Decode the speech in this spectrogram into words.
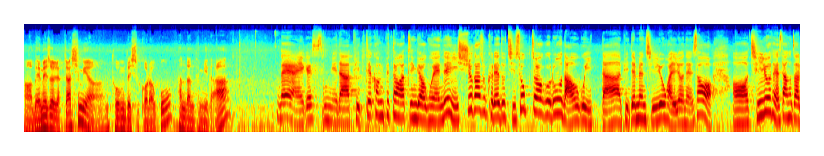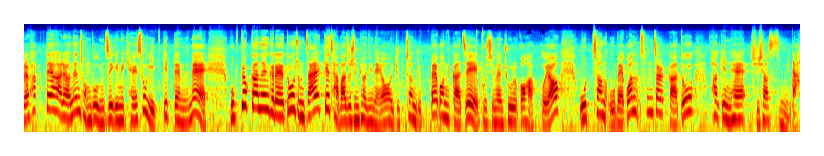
어, 매매 전략 짜시면 도움되실 거라고 판단됩니다. 네, 알겠습니다. 비트 컴퓨터 같은 경우에는 이슈가 좀 그래도 지속적으로 나오고 있다. 비대면 진료 관련해서 어, 진료 대상자를 확대하려는 정부 움직임이 계속 있기 때문에 목표가는 그래도 좀 짧게 잡아주신 편이네요. 6,600원까지 보시면 좋을 것 같고요. 5,500원 손절가도 확인해 주셨습니다.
